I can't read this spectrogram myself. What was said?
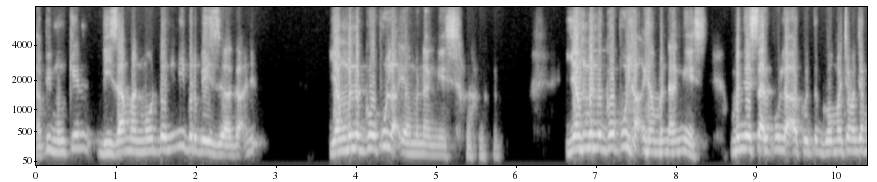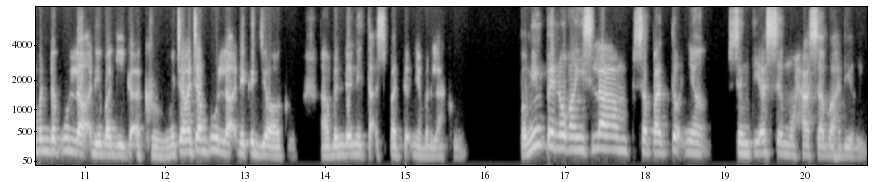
Tapi mungkin di zaman moden ini berbeza agaknya. Yang menegur pula yang menangis. yang menegur pula yang menangis. Menyesal pula aku tegur. Macam-macam benda pula dia bagi ke aku. Macam-macam pula dia kejar aku. Ha, benda ni tak sepatutnya berlaku. Pemimpin orang Islam sepatutnya sentiasa muhasabah diri.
